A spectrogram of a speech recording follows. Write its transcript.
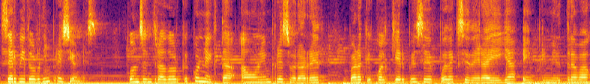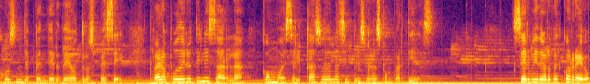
Servidor de impresiones. Concentrador que conecta a una impresora red para que cualquier PC pueda acceder a ella e imprimir trabajos sin depender de otros PC, para poder utilizarla como es el caso de las impresoras compartidas. Servidor de correo.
